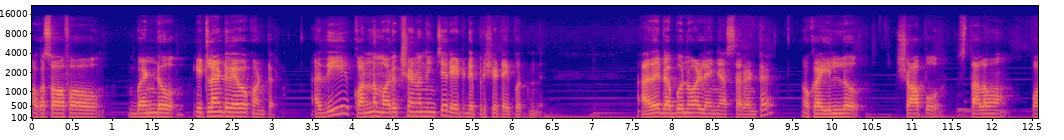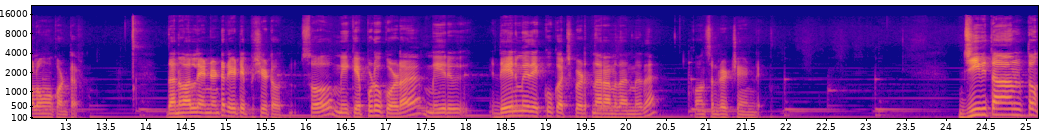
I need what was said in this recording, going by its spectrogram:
ఒక సోఫా బండో ఇట్లాంటివేవో కొంటారు. అది కొన్న మరుక్షణం నుంచే రేటు డెప్రిషియేట్ అయిపోతుంది. అదే డబ్బు ఉన్న వాళ్ళు ఏం చేస్తారంటే ఒక ఇల్లు షాపు స్థలమో పొలమో కొంటారు. దానివల్ల ఏంటంటే రేట్ ఎప్రిషియేట్ అవుతుంది. సో మీకు ఎప్పుడు కూడా మీరు దేని మీద ఎక్కువ ఖర్చు పెడుతున్నారు అన్న దాని మీద కాన్సన్ట్రేట్ చేయండి. జీవితాంతం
